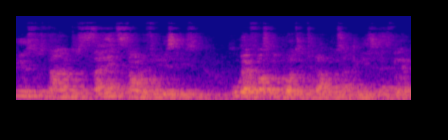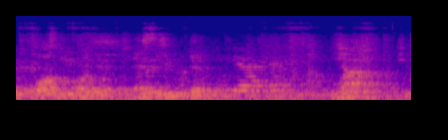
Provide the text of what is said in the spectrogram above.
used to stand to select some of the female slaves who were forcibly brought into their homes and places for them to forcibly force them and sleep with them. Yeah. To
